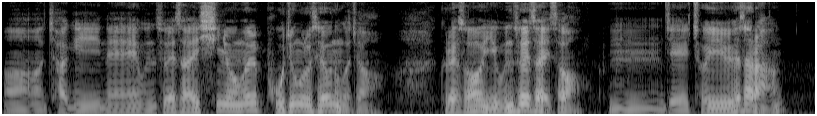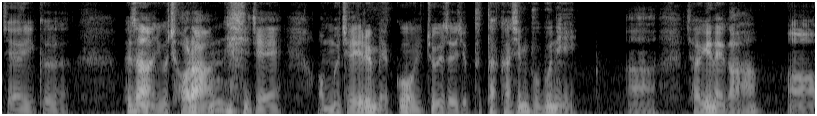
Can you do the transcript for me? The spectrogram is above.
어, 자기네 운수회사의 신용을 보증으로 세우는 거죠. 그래서 이 운수회사에서 음, 이제 저희 회사랑 제 그 회사는 아니고 저랑 이제 업무 제의를 맺고 이쪽에서 이제 부탁하신 부분이 어, 자기네가 어,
